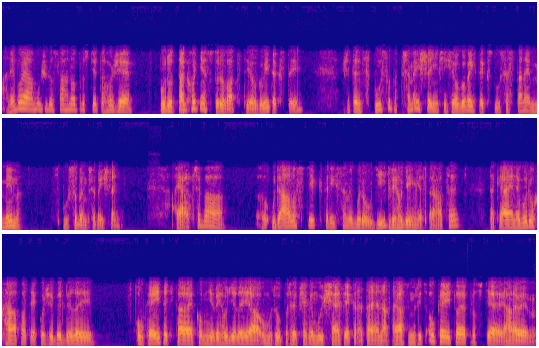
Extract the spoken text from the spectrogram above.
anebo já můžu dosáhnout prostě toho, že budu tak hodně studovat ty jogové texty, že ten způsob přemýšlení v těch jogových textů se stane mým způsobem přemýšlení. A já třeba e, události, které se mi budou dít, vyhodějí mě z práce, tak já je nebudu chápat, jako že by byly OK, teďka jako mě vyhodili a umřu, protože všechny můj šéf je kretén a já si mu říct, OK, to je prostě, já nevím,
